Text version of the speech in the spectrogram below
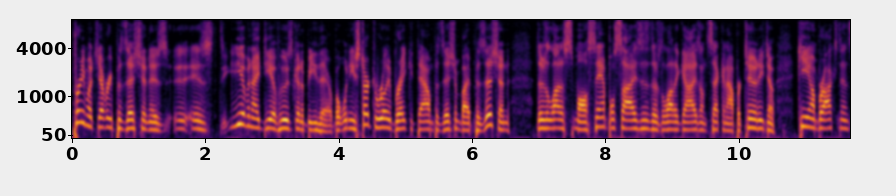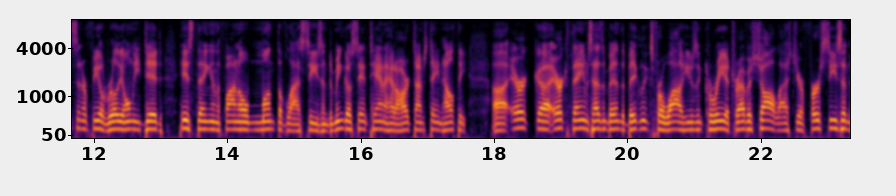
pretty much every position is is you have an idea of who's going to be there. But when you start to really break it down position by position, there's a lot of small sample sizes. There's a lot of guys on second opportunities. You know, Keon Broxton, center field, really only did his thing in the final month of last season. Domingo Santana had a hard time staying healthy. Uh, Eric uh, Eric Thames hasn't been in the big leagues for a while. He was in Korea. Travis Shaw last year, first season,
